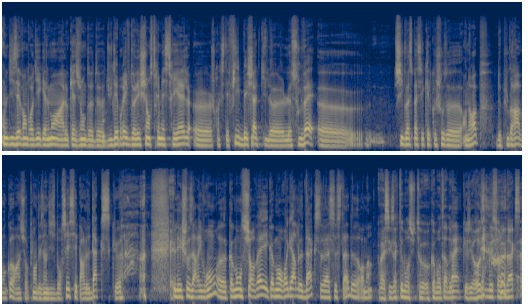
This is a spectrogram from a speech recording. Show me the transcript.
On le disait vendredi également, hein, à l'occasion du débrief de l'échéance trimestrielle, je crois que c'était Philippe Béchat qui le soulevait s'il doit se passer quelque chose en Europe, de plus grave encore hein, sur le plan des indices boursiers, c'est par le DAX que, que les choses arriveront. Euh, comment on surveille et comment on regarde le DAX à ce stade, Romain? Ouais, c'est exactement suite aux, commentaires que j'ai rezoomé sur le DAX.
